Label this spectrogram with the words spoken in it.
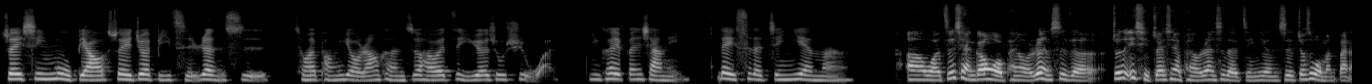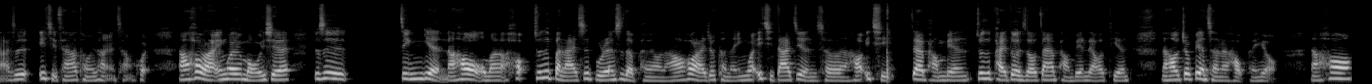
追星目标，所以就会彼此认识，成为朋友，然后可能之后还会自己约出去玩。你可以分享你类似的经验吗？呃，我之前跟我朋友认识的，就是一起追星的朋友认识的经验是，就是我们本来是一起参加同一场演唱会，然后后来因为某一些就是经验，然后我们后就是本来是不认识的朋友，然后后来就可能因为一起搭计程车，然后一起在旁边就是排队的时候站在旁边聊天，然后就变成了好朋友。然后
